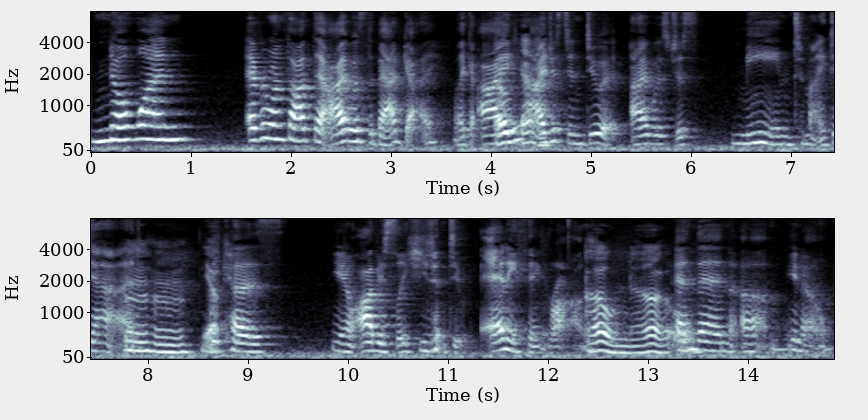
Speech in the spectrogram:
no one, everyone thought that I was the bad guy. Like I, Oh, yeah. I just didn't do it. I was just mean to my dad mhm, yeah. because, you know, obviously he didn't do anything wrong. Oh no. And then, um, you know,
